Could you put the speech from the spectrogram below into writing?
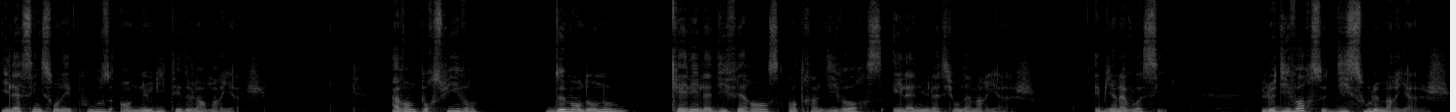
il assigne son épouse en nullité de leur mariage. Avant de poursuivre, demandons-nous quelle est la différence entre un divorce et l'annulation d'un mariage eh bien la voici. Le divorce dissout le mariage.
